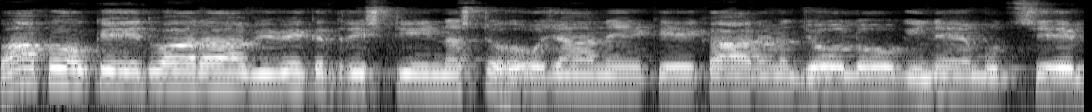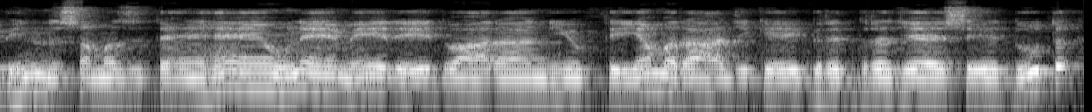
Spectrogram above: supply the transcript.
पापों के द्वारा विवेक दृष्टि नष्ट हो जाने के कारण जो लोग इन्हें मुझसे भिन्न समझते हैं, उन्हें मेरे द्वारा नियुक्त यमराज के गृद्र जैसे दूत,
